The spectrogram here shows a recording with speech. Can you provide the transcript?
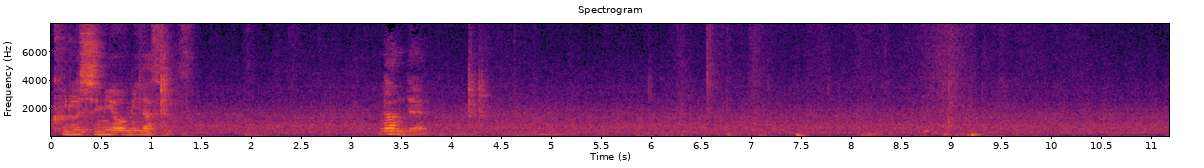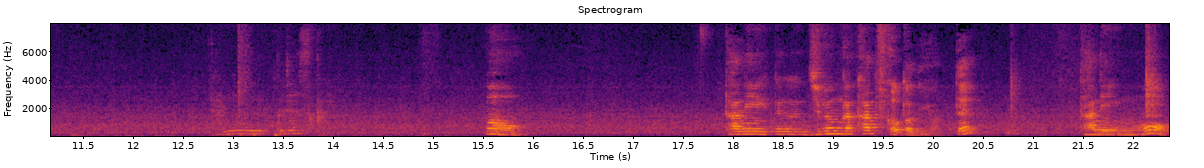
苦しみを生み出すんですなんで？他人を見下すかうん。他人自分が勝つことによって他人を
